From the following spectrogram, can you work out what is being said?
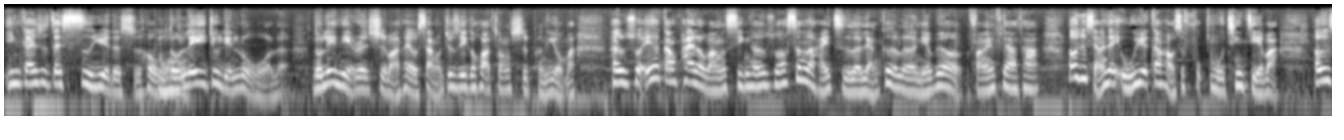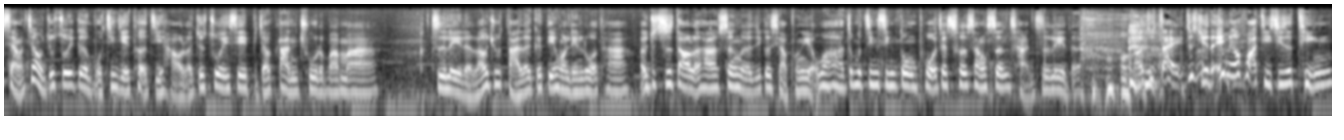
应该是在四月的时候，罗雷就联络我了。罗雷你也认识嘛？他有上，就是一个化妆师朋友嘛。他就说，哎，他刚拍了王心，他就说生了孩子了，两个了，你要不要访一下他？然后我就想一下五月刚好是父母亲节吧，然后就想这样我就做一个母亲节特辑好了，就做一些比较淡出的妈妈。之类的，然后就打了个电话联络他，然后就知道了他生了一个小朋友，哇，这么惊心动魄，在车上生产之类的，然后就在就觉得，哎，那个话题其实挺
